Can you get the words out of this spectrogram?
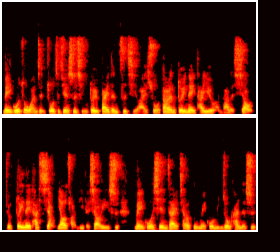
美国做完这做这件事情，对于拜登自己来说，当然对内他也有很大的效，就对内他想要传递的效应是，美国现在想要给美国民众看的是，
